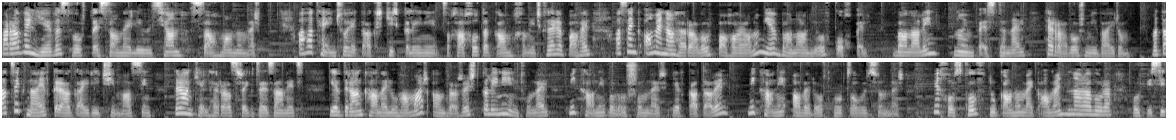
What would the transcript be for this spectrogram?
առավել եւս որ տեսանելիության սահմանում էր։ Ահա թե ինչու հետաքրքիր կլինի ծխախոտը կամ խմիչքները պահել, ասենք ամենահեռավոր պահարանում եւ բանալիով կողպել։ Բանալին նույնպես դնել հեռավոր մի վայրում։ Մտածեք նաև կրակայրիչի մասին, Դրանք էլ հեռացրեք ձեզանից եւ դրանք անելու համար անհրաժեշտ կլինի ընդունել մի քանի որոշումներ եւ կատարել մի քանի ավելորդ գործողություններ։ Մի խոսքով դուք անում եք ամեն հնարավորը, որpիսի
